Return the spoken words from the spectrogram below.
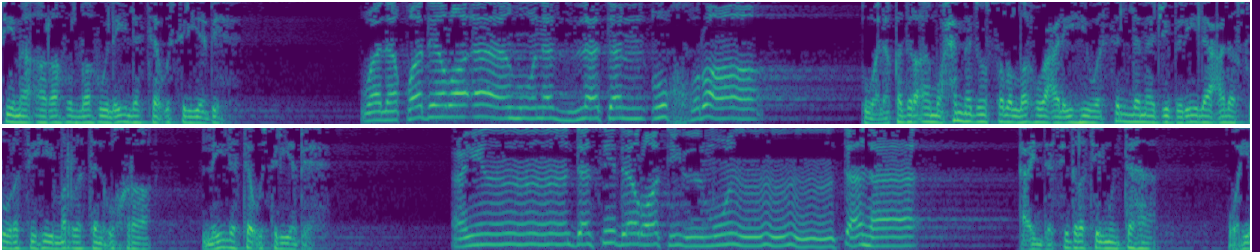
فيما أراه الله ليلة أسري به؟ ولقد رآه نزلة أخرى. ولقد رأى محمد صلى الله عليه وسلم جبريل على صورته مرة أخرى ليلة أسري به. عند سدرة المنتهى. عند سدرة المنتهى وهي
